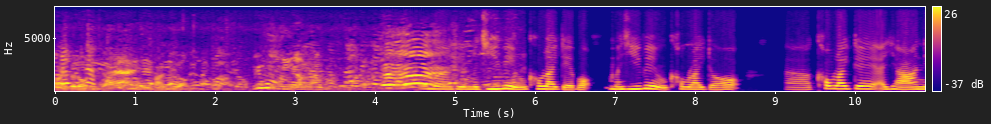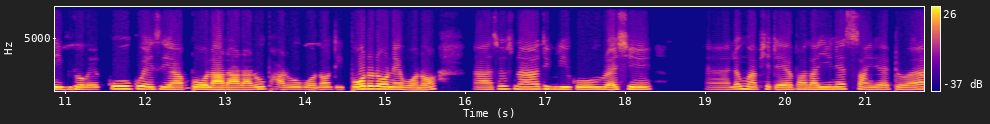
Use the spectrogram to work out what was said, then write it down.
ဝိုင်းကတော့နေကြဖန်ပြီးတော့ပုံမှန်ဒီမကြီးပင်ကိုခုတ်လိုက်တယ်ပေါ့မကြီးပင်ကိုခုတ်လိုက်တော့ အာခုတ်လိုက်တဲ့အရာကနေပြီးတော့ပဲကိုးကွယ်စရာပေါ်လာတာဒါတို့ဘာတို့ပေါ့နော်ဒီပေါ်တော်တော်နဲ့ပေါ့နော်အာဆိုစနာဒီဗီဒီယိုကို reaction အဲလောက်မှဖြစ်တဲ့ဘာသာရေးနဲ့ဆိုင်တဲ့အတွက်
